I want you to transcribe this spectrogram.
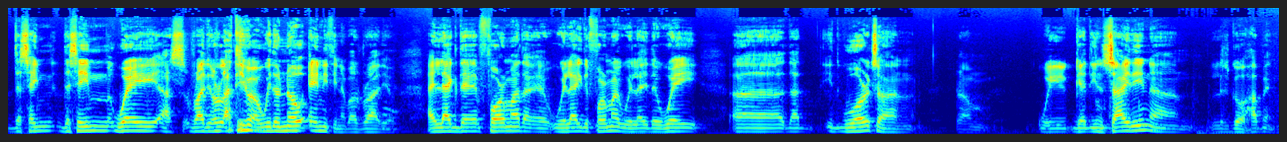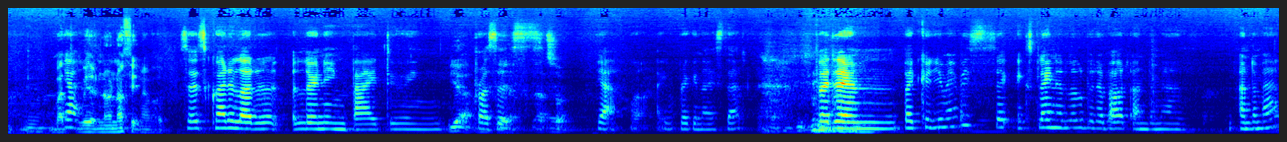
the same the same way as Radio Relativa. We don't know anything about radio. I like the format. Uh, we like the format. We like the way uh, that it works, and um, we get inside in and let's go happen. But Yeah. we don't know nothing about. So it's quite a lot of learning by doing Yeah, process. yeah, that's all. Yeah, well, I recognize that. but um, but could you maybe s- explain a little bit about Undermad? Undermad?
